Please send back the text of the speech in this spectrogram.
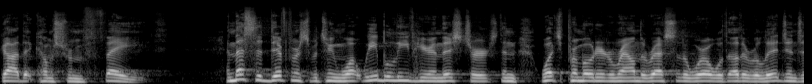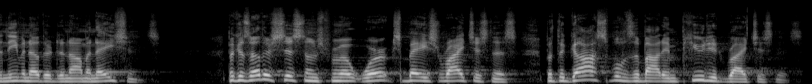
God, that comes from faith. And that's the difference between what we believe here in this church and what's promoted around the rest of the world with other religions and even other denominations. Because other systems promote works based righteousness, but the gospel is about imputed righteousness.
